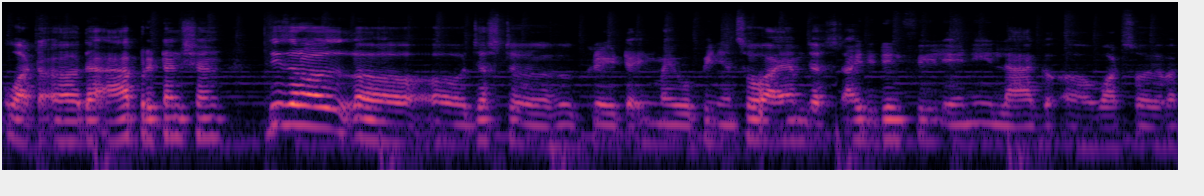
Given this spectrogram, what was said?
what the app retention these are all uh, uh, just uh, great in my opinion. So i am just i didn't feel any lag uh, whatsoever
